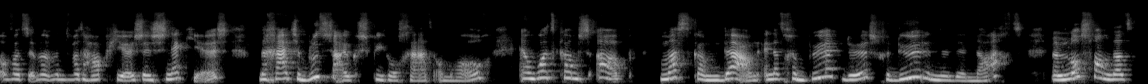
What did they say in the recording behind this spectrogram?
of wat, wat, wat, hapjes en snackjes, dan gaat je bloedsuikerspiegel gaat omhoog. En what comes up must come down. En dat gebeurt dus gedurende de nacht. Nou, los van dat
